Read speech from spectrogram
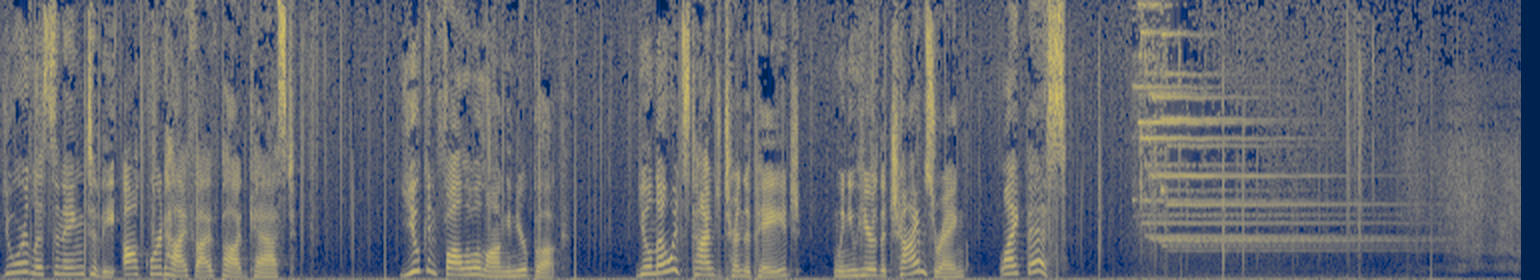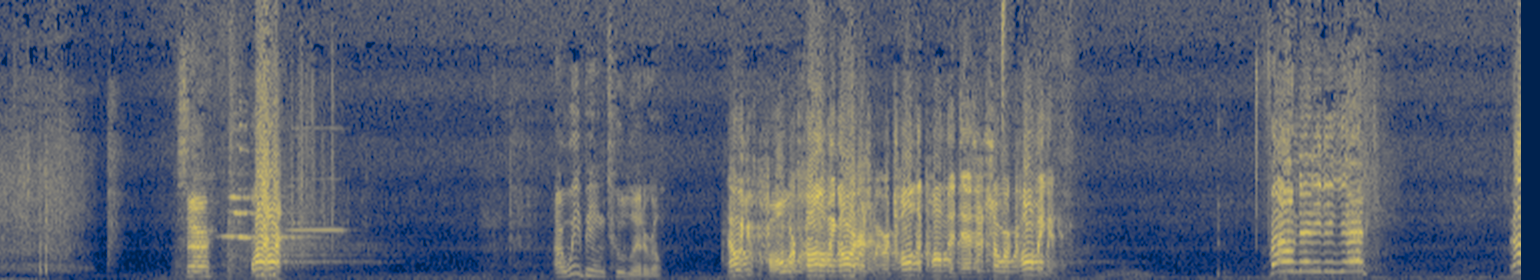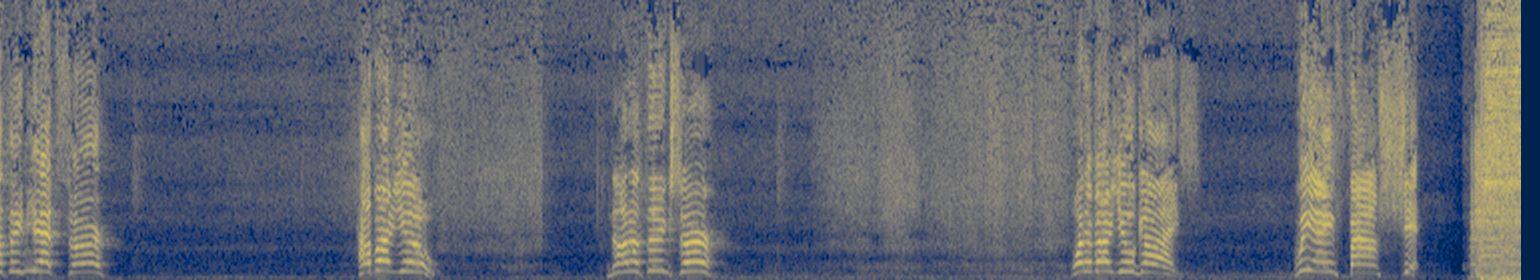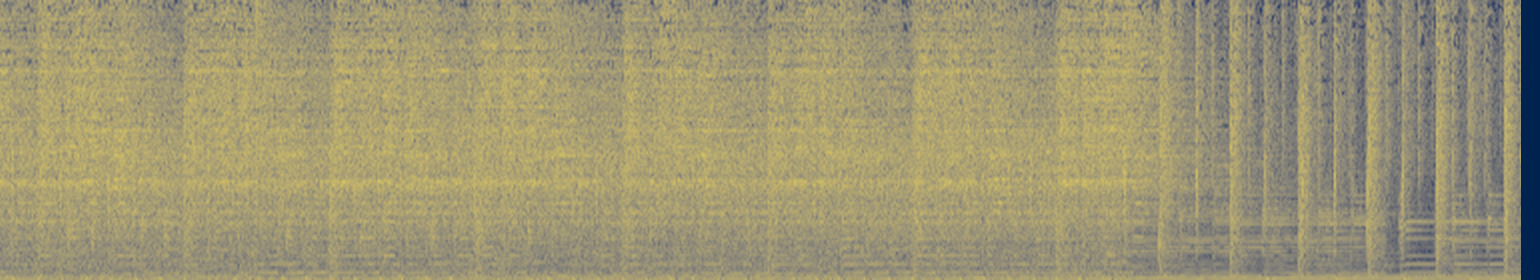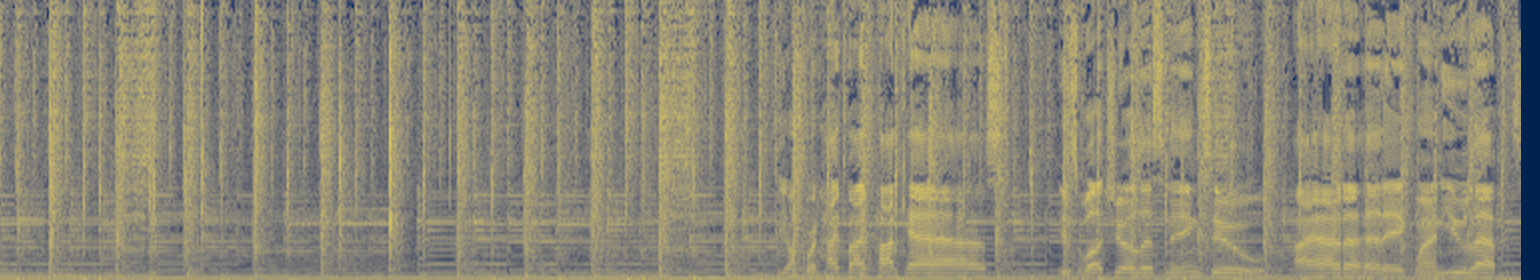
You're listening to the Awkward High Five podcast. You can follow along in your book. You'll know it's time to turn the page when you hear the chimes ring like this. Sir, What? are we being too literal? No, you fool. We're following orders. We were told to comb the desert, so we're combing it. Found anything yet? Nothing yet, sir. How about you? Not a thing, sir. What about you guys? We ain't found shit. The Awkward High Five Podcast is what you're listening to. I had a headache when you left.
